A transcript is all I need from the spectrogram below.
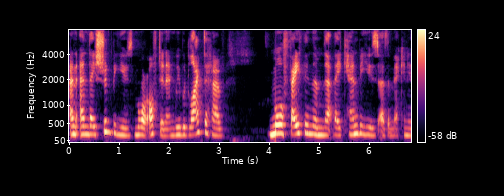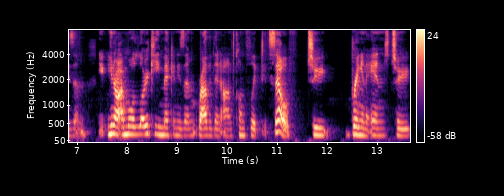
and, and they should be used more often. And we would like to have more faith in them that they can be used as a mechanism, you know, a more low key mechanism rather than armed conflict itself to bring an end to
